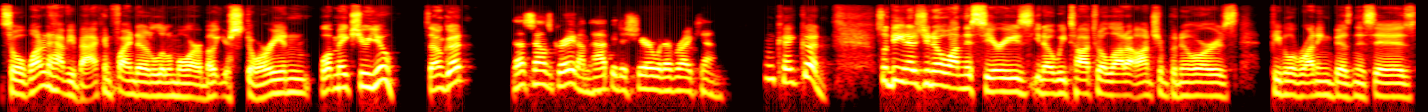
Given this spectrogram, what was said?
So wanted to have you back and find out a little more about your story and what makes you you. Sound good? That sounds great. I'm happy to share whatever I can. Okay, good. So, Dean, as you know, on this series, you know, we talk to a lot of entrepreneurs, people running businesses.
